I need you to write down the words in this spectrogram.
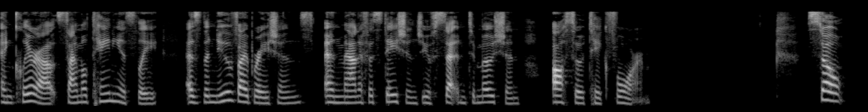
and clear out simultaneously as the new vibrations and manifestations you've set into motion also take form. So,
